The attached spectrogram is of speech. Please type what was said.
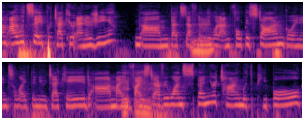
Um, I would say protect your energy. Um, that's definitely what I'm focused on going into like the new decade. Um, my advice to everyone: spend your time with people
